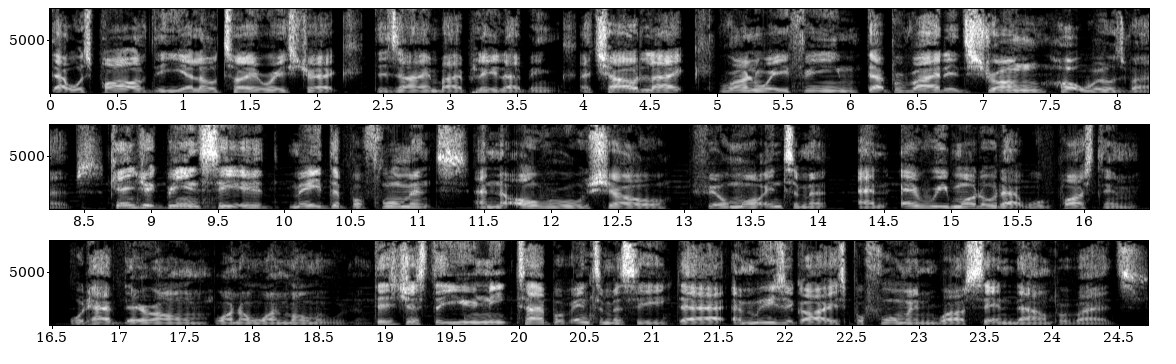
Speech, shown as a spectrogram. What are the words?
that was part of the yellow toy racetrack designed by Playlab Inc. A childlike runway theme that provided strong Hot Wheels vibes. Kendrick being seated made the performance and the overall show feel more intimate and every model that walked past him would have their own one-on-one moment with him. There's just a unique type of intimacy that a music artist performing while sitting down provides.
